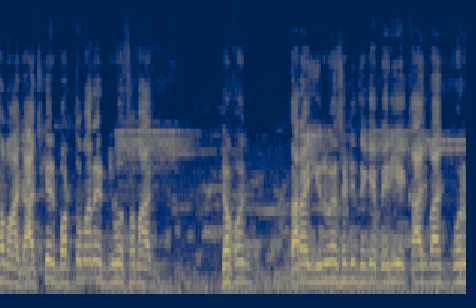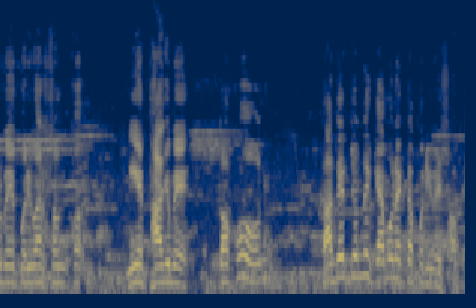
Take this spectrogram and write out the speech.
সমাজ, আজকের বর্তমানের যুব সমাজ, যখন তারা ইউনিভার্সিটি থেকে বেরিয়ে কাজ বাজ করবে, পরিবার সংক, নিয়ে থাকবে, তখন তাদের জন্য কেমন একটা পরিবেশ হবে।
